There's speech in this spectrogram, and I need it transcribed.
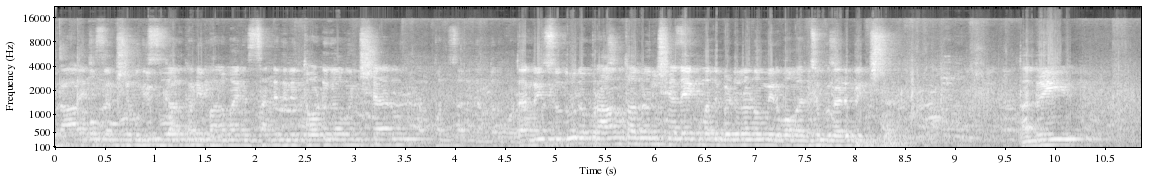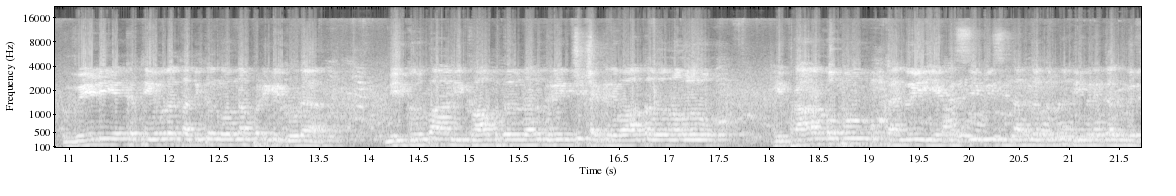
ప్రారంభం నుంచి ముగింపు వరకు నీ బలమైన సన్నిధిని తోడుగా ఉంచారు. తండ్రి సుదూర ప్రాంతాల నుంచి అనేక మంది బిడ్డలను మీరు మా మంచుకు నడిపించారు. తండ్రి వేడి యొక్క తీవ్రత అధికంగా ఉన్నప్పటికీ కూడా మీ కృప మీ కాపుదలను అనుగ్రహించి చక్కని వాతావరణంలో ఈ ప్రారంభపు తండ్రి ఈ యొక్క సిబిసి తరగతులను దీవెనకరం మీరు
